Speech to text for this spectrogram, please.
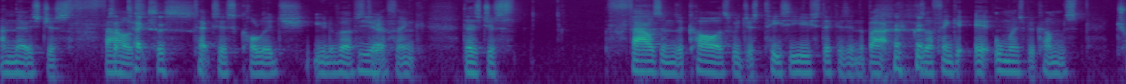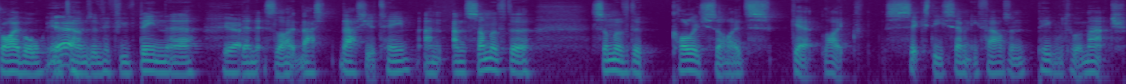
And there's just thousands. Texas, Texas College University, Yeah. I think. There's just thousands of cars with just TCU stickers in the back because I think it, it almost becomes tribal in Yeah. terms of if you've been there, yeah. then it's like that's that's your team. And and some of the some of the college sides get like 60, 70,000 people to a match.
